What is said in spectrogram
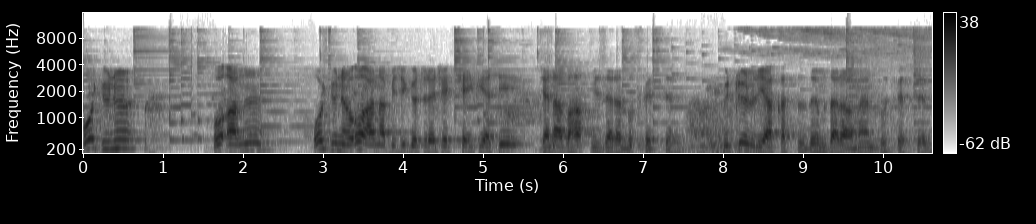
O günü, o anı, o güne, o ana bizi götürecek keyfiyeti Cenab-ı Hak bizlere lütfetsin. Bütün liyakatsızlığımıza rağmen lütfetsin.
